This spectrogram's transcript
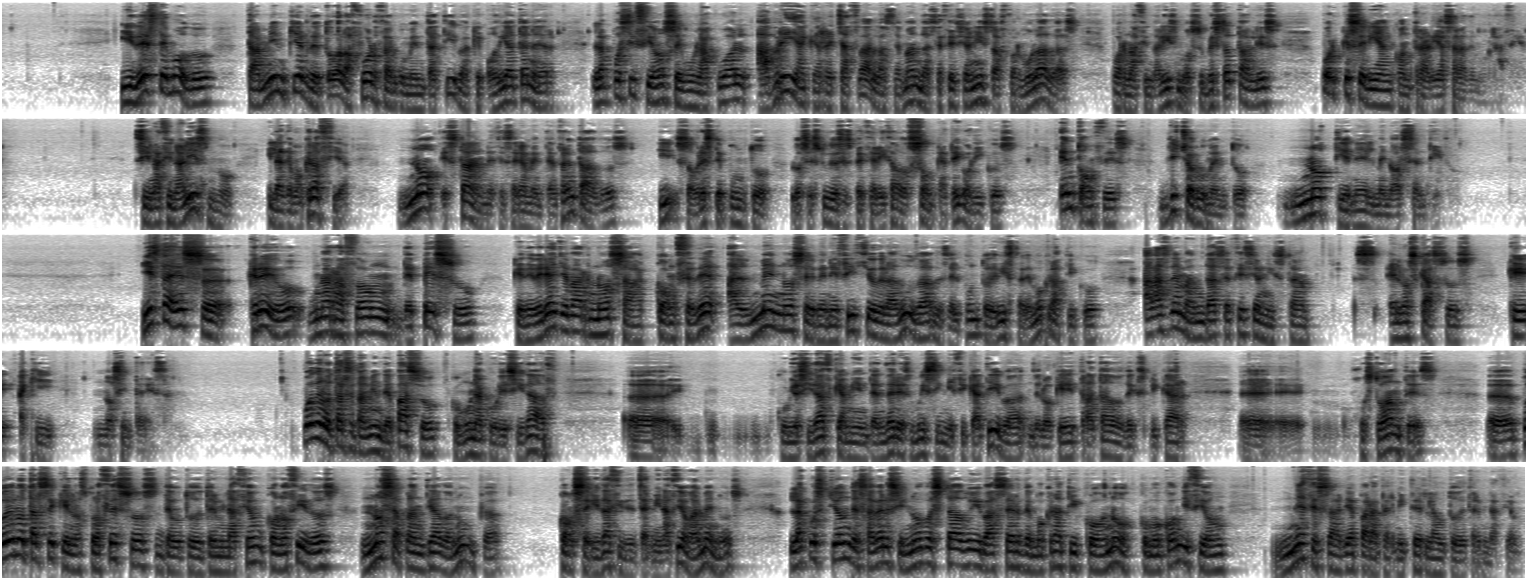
Y de este modo también pierde toda la fuerza argumentativa que podía tener la posición según la cual habría que rechazar las demandas secesionistas formuladas por nacionalismos subestatales porque serían contrarias a la democracia. Si el nacionalismo y la democracia no están necesariamente enfrentados, y sobre este punto los estudios especializados son categóricos, entonces dicho argumento no tiene el menor sentido. Y esta es, eh, creo, una razón de peso que debería llevarnos a conceder al menos el beneficio de la duda desde el punto de vista democrático a las demandas secesionistas en los casos que aquí nos interesa. Puede notarse también de paso, como una curiosidad, eh, curiosidad que a mi entender es muy significativa de lo que he tratado de explicar eh, justo antes, eh, puede notarse que en los procesos de autodeterminación conocidos no se ha planteado nunca, con seriedad y determinación al menos, la cuestión de saber si el nuevo Estado iba a ser democrático o no como condición necesaria para permitir la autodeterminación.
